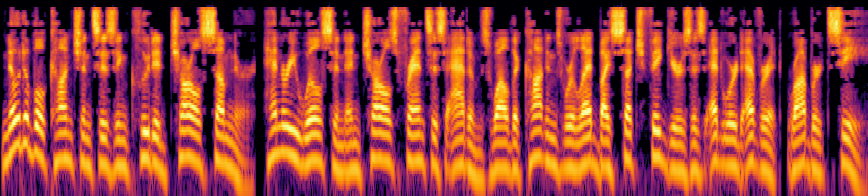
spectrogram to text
Notable consciences included Charles Sumner, Henry Wilson and Charles Francis Adams while the Cottons were led by such figures as Edward Everett, Robert C.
